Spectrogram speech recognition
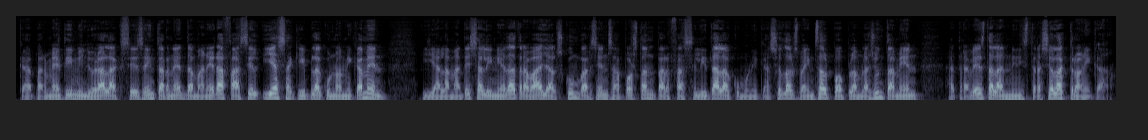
que permeti millorar l'accés a internet de manera fàcil i assequible econòmicament. I a la mateixa línia de treball, els convergents aposten per facilitar la comunicació dels veïns del poble amb l'Ajuntament a través de l'administració electrònica.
